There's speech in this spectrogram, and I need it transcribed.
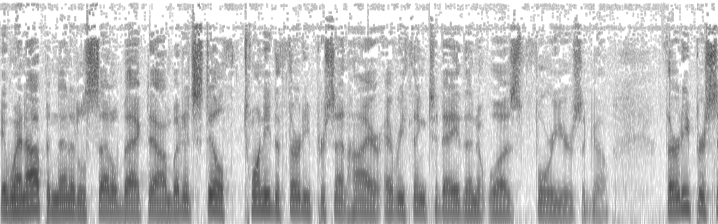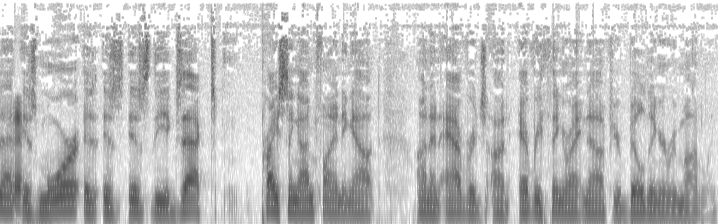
it went up, and then it'll settle back down. But it's still twenty to thirty percent higher everything today than it was four years ago. Thirty percent is more is, is is the exact pricing I'm finding out on an average on everything right now if you're building or remodeling.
